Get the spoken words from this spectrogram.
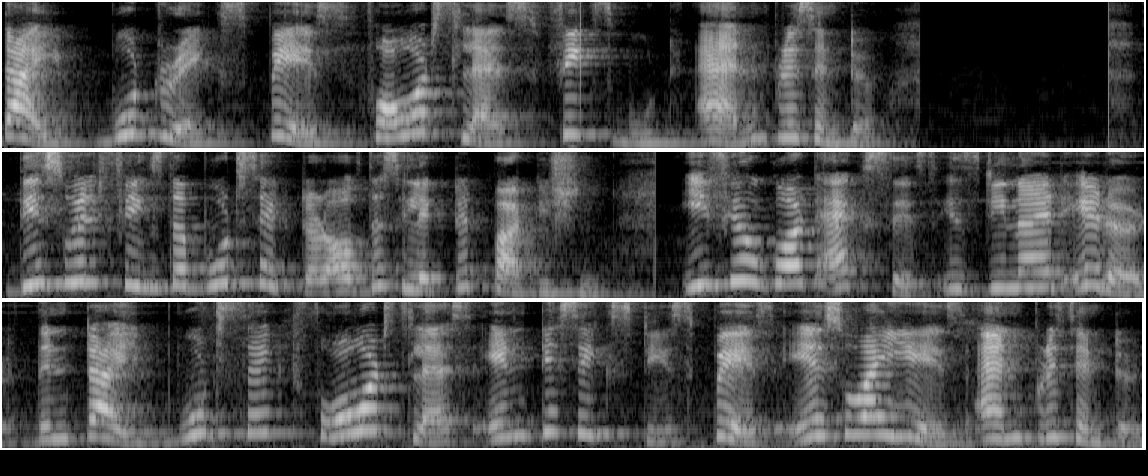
type bootrec space forward slash fix boot and press enter. This will fix the boot sector of the selected partition. If you got access is denied error, then type bootsect forward slash nt60 space sys and press enter.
